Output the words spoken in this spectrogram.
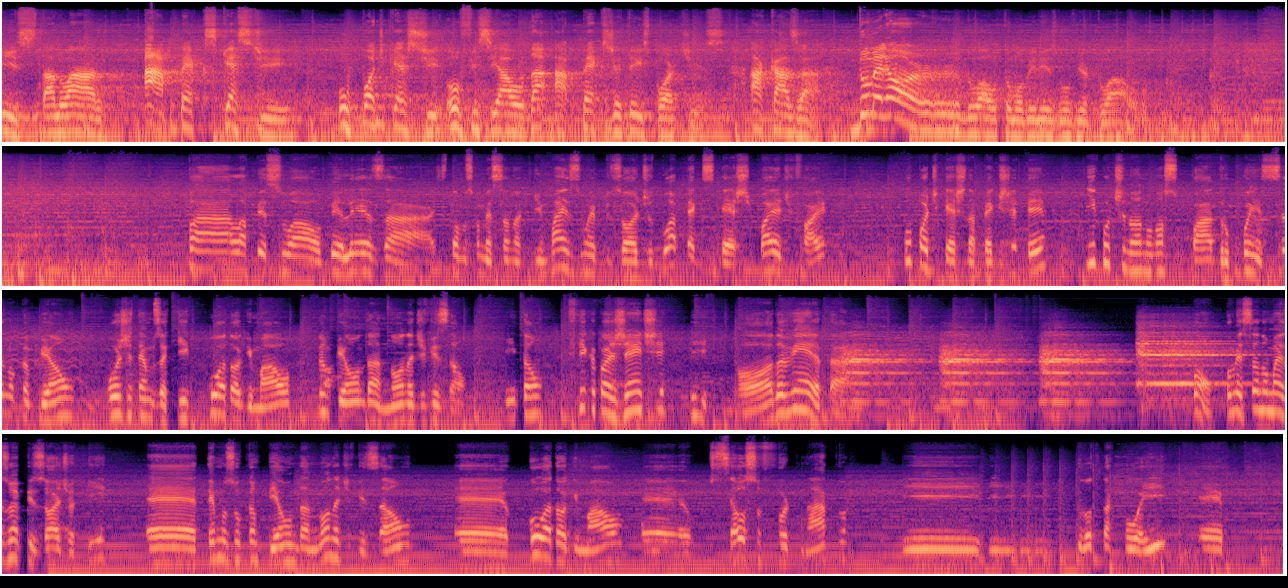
Está no ar Apex Cast, o podcast oficial da Apex GT Esportes, a casa do melhor do automobilismo virtual. Fala pessoal, beleza? Estamos começando aqui mais um episódio do Apex Cast by Edify, o podcast da Apex GT e continuando o nosso quadro Conhecendo o Campeão, hoje temos aqui Coa Dogmal, campeão da nona divisão. Então, fica com a gente e roda a vinheta! Bom, começando mais um episódio aqui, é, temos o campeão da nona divisão, é, Coa Dogmal, é, Celso Fortunato e, e piloto da Coa aí. É,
